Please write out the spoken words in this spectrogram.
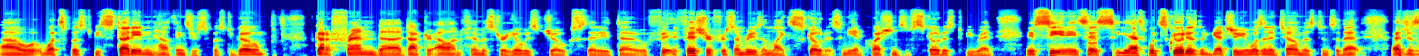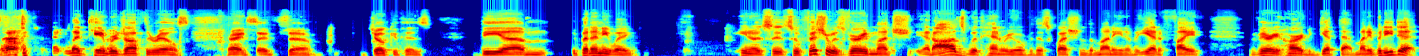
uh, what's supposed to be studied and how things are supposed to go. I've got a friend, uh, Dr. Alan Fimister. He always jokes that he, uh, Fisher, for some reason, likes Scotus, and he had questions of Scotus to be read. And see, and he says, "See, that's what Scotus would get you. He wasn't a Thomist, and so that that just led Cambridge off the rails, right? So it's a joke of his. The um, but anyway, you know, so, so Fisher was very much at odds with Henry over this question of the money, and he had to fight very hard to get that money, but he did.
